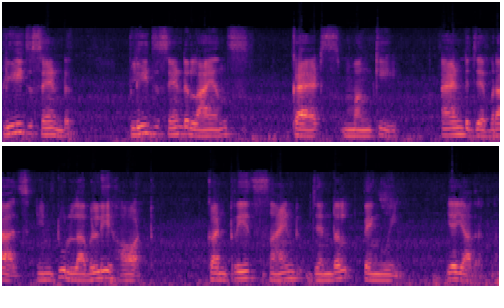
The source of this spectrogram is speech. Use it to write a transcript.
please send please send lions cats monkey and zebras into lovely hot countries signed general penguin ये याद रखना।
